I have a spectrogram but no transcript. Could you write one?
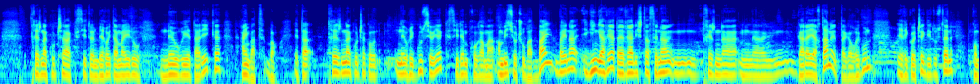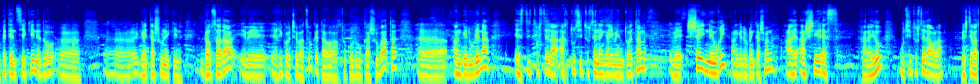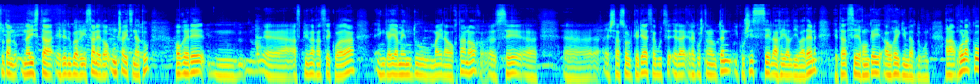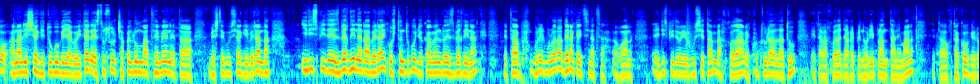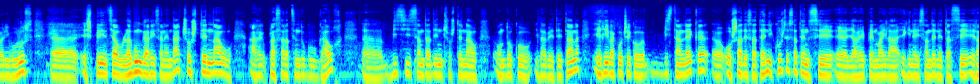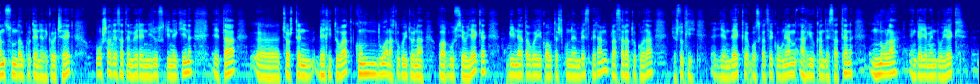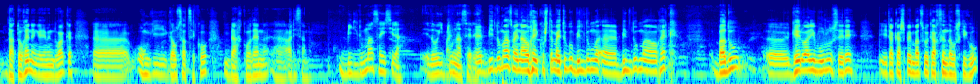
tresnakutsak zituen berroita mairu neurrietarik, hainbat, bon. eta tresnakutsako neurri guzioiek ziren programa ambiziotsu bat bai, baina egingarria eta errealista zena mm, tresna mm, garai hartan, eta gaur egun erriko etxek dituzten kompetentziekin edo uh, uh, gaitasunekin. Gauza da, ebe erriko etxe batzuk, eta hor hartuko du kasu bat, uh, angelurena ez dituztela hartu zituzten engaimentuetan, ebe sei neurri angeluren kasuan, hasi erez, gana du, utzituztela hola, beste batzutan nahizta eredugarri izan edo untsa itzinatu, hor ere mm, e, da, engaiamendu maila hortan hor, eh, ze e, e, esazolkeria erakusten duten ikusi ze larri baden eta ze erronkei aurre egin behar dugun. Hala, holako analiziak ditugu gehiago egiten, ez duzu txapeldun bat hemen eta beste guziak iberan da, irizpide ezberdinera bera ikusten dugu jokameldo ezberdinak, eta gure helburua da denak aitzinatza. Horban, irizpide hori guzietan beharko da, be, kultura aldatu, eta beharko da jarrepen hori plantan eman, eta hortako geroari buruz, uh, esperientzia hau lagungarri izanen da, txosten hau plazaratzen dugu gaur, uh, bizi izan dadin txosten hau ondoko hilabetetan, erri bako txeko biztanlek uh, osa dezaten, ikus dezaten ze uh, jarrepen maila egina izan den, eta ze erantzun daukuten erriko etxeek, osa dezaten beren iruzkinekin, eta uh, txosten berritu bat, konduan hartuko dituena oar guzi horiek, 2008ko hauteskunden bezperan, plazaratuko da, justuki, jendek bozkatzeko unean argiukan dezaten nola engaiamendu horiek, datoren engaiamenduak uh, ongi gauzatzeko beharko den uh, ari zan. Bilduma zaizira, edo ituna ere? E, bildumaz, baina horre ikusten baitugu bilduma, bilduma horrek, badu uh, geroari buruz ere, irakaspen batzuek hartzen dauzkigu,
